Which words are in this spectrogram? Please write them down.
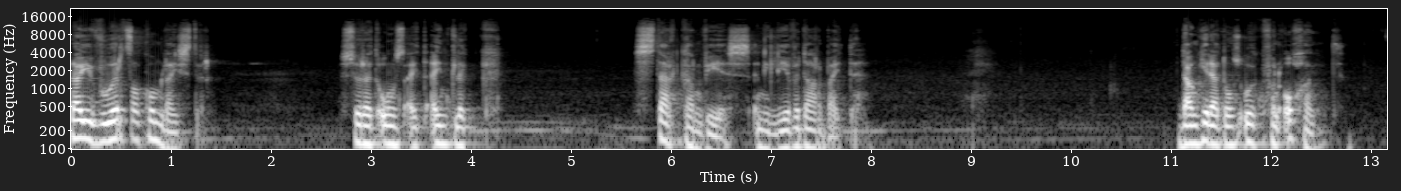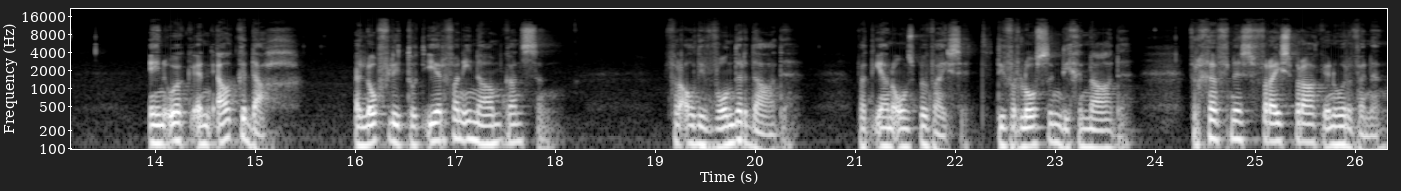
Na U woord sal kom luister sodat ons uiteindelik sterk kan wees in die lewe daar buite. Dankie dat ons ook vanoggend en ook in elke dag 'n loflied tot eer van U naam kan sing vir al die wonderdade wat U aan ons bewys het, die verlossing, die genade, vergifnis, vryspraak en oorwinning.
